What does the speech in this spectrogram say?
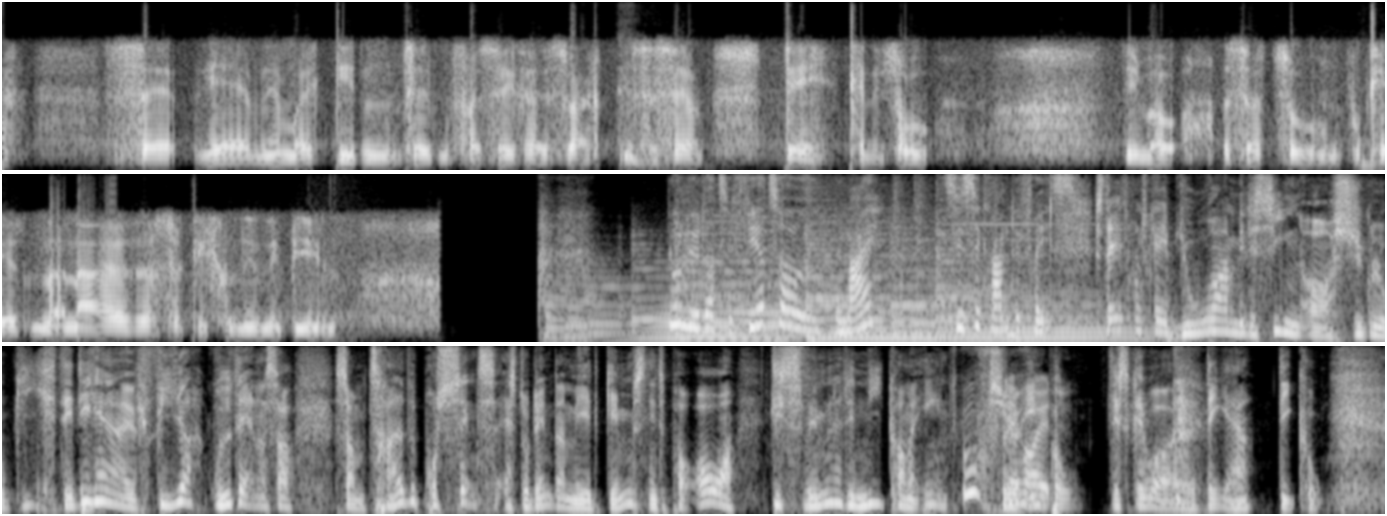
Så sagde jeg, ja, men jeg må ikke give den til dem fra sikkerhedsvagten. Så sagde hun, det kan de tro. De må. Og så tog hun buketten og nejede, og så gik hun ind i bilen. Du lytter til Firtoget med mig, Sisse Gram de Fris. Statskundskab, jura, medicin og psykologi. Det er de her øh, fire uddannelser, som 30 procent af studenter med et gennemsnit på over de svimlende 9,1 Uh, søger det er ind højt. på. Det skriver øh, DR.dk.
